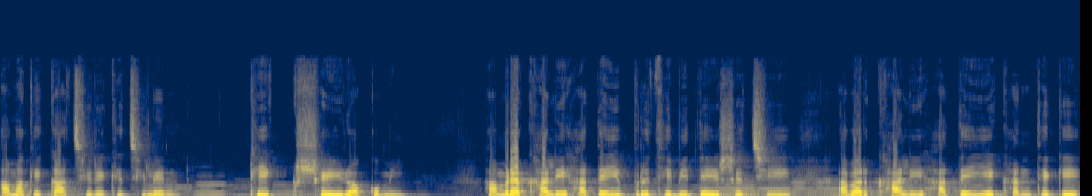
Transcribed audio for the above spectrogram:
আমাকে কাছে রেখেছিলেন। ঠিক সেই রকমই। আমরা খালি হাতেই পৃথিবীতে এসেছি, আবার খালি হাতেই এখান থেকে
